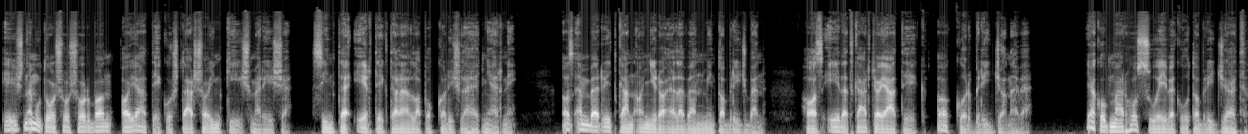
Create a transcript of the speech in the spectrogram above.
és nem utolsó sorban a játékos társaink kiismerése. Szinte értéktelen lapokkal is lehet nyerni. Az ember ritkán annyira eleven, mint a bridgeben. Ha az élet kártyajáték, akkor bridge a neve. Jakob már hosszú évek óta bridgelt,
